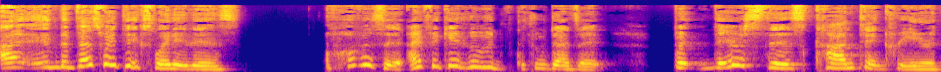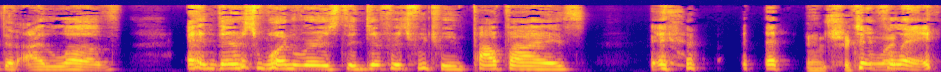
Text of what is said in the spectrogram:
I, and the best way to explain it is, what was it? I forget who, who does it, but there's this content creator that I love. And there's one where it's the difference between Popeyes And Chick Fil Chick fil A.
